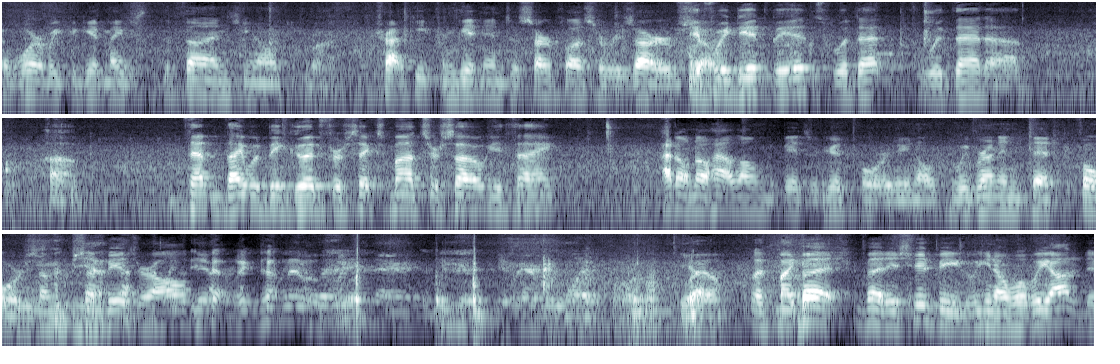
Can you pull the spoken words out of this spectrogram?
of where we could get maybe the funds, you know, try to keep from getting into surplus or reserves, If we did bids, would that, would that, uh, uh, that, they would be good for six months or so, you think? I don't know how long the bids are good for, you know, we've run into that before, some, some bids are all different. we've done that Put before. it in there and we get whatever we want it for. Yeah. Well, let's make it, But, but it should be, you know, what we ought to do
